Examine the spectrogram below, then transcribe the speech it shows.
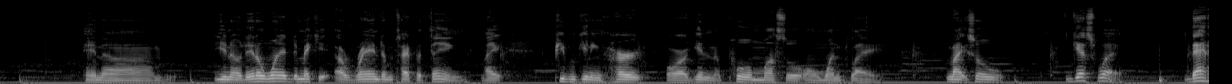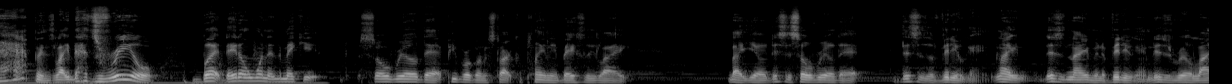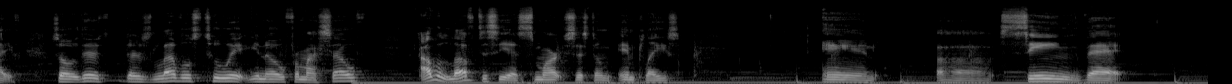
and um, you know they don't want it to make it a random type of thing, like people getting hurt or getting a pull muscle on one play. Like so, guess what? That happens. Like that's real, but they don't want it to make it so real that people are going to start complaining. Basically, like, like yo, this is so real that this is a video game. Like this is not even a video game. This is real life. So there's there's levels to it. You know, for myself, I would love to see a smart system in place and uh, seeing that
